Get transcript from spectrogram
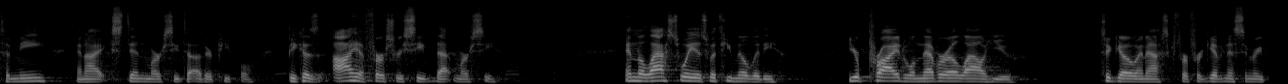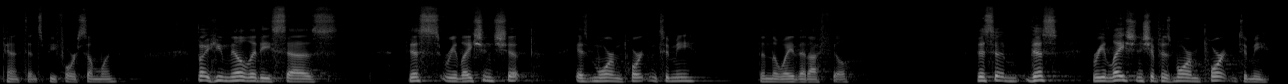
to me, and I extend mercy to other people because I have first received that mercy. And the last way is with humility. Your pride will never allow you to go and ask for forgiveness and repentance before someone. But humility says, this relationship is more important to me than the way that I feel. This, uh, this relationship is more important to me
